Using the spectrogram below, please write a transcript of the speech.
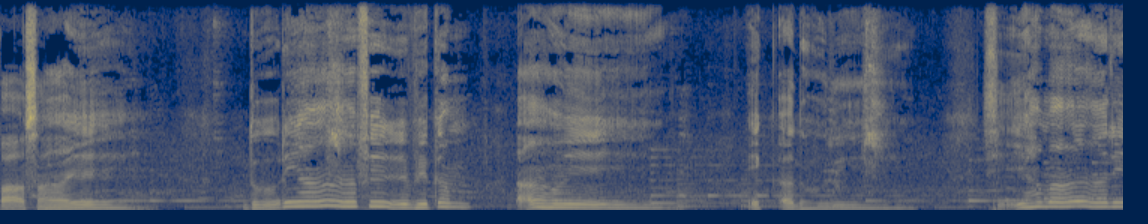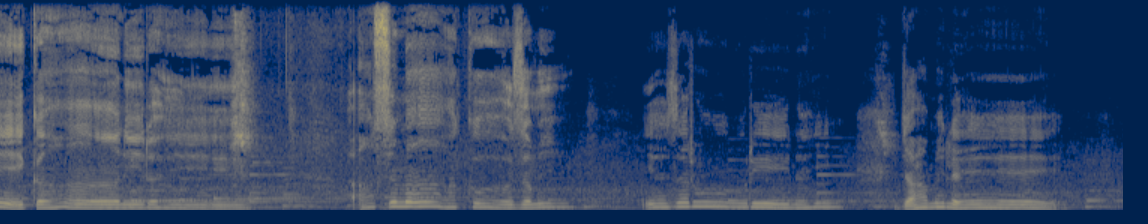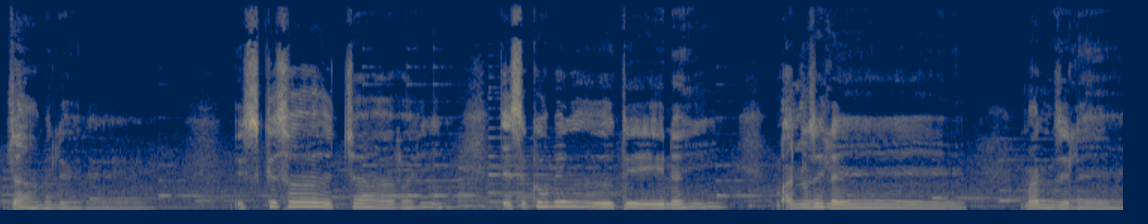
पास आए। दूरियाँ फिर भी कम ना हुई। एक अधूरी सी हमारी कहानी रही। आसमां को ज़मीन ये ज़रूरी नहीं, जा मिले। जा मिले इश्क सच्चा वही जिसको मिलती नहीं। मंजिलें मंजिलें।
